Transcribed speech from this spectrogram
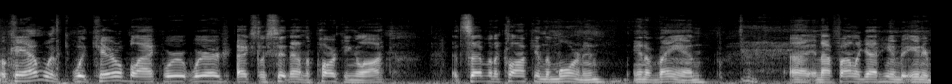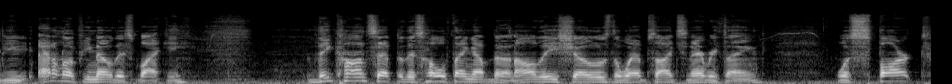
Okay, I'm with, with Carol Black. We're, we're actually sitting out in the parking lot at 7 o'clock in the morning in a van, uh, and I finally got him to interview. I don't know if you know this, Blackie. The concept of this whole thing I've done, all these shows, the websites, and everything, was sparked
